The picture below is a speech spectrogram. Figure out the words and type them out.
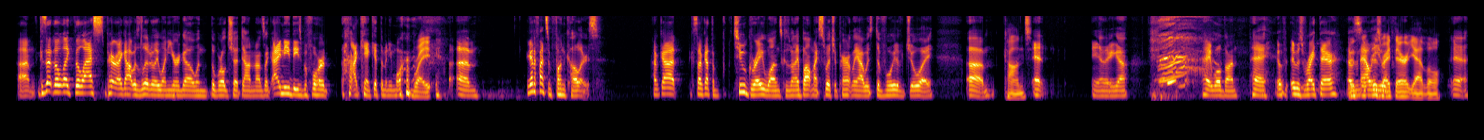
because the like the last pair I got was literally one year ago when the world shut down, and I was like, I need these before I can't get them anymore. Right. um, I gotta find some fun colors. I've got because I've got the two gray ones because when I bought my Switch, apparently I was devoid of joy. Cons. And yeah, there you go. hey, well done. Hey, it was, it was right there. That It was, was, an it was right there. Yeah, a little. Yeah.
